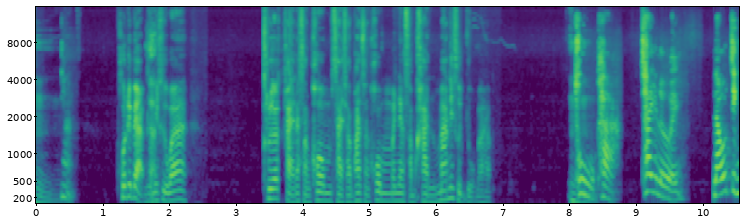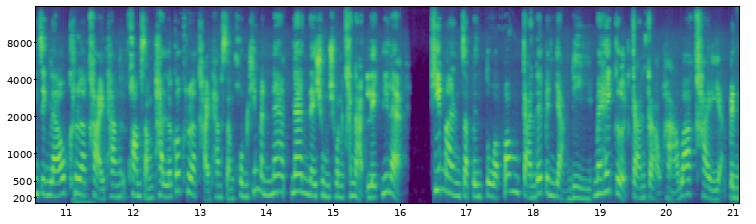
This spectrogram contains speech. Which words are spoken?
อืมน่ะพูดได้แบบนี้ครับนี่คือว่า เครือข่ายทางสังคม สายสัมพันธ์สังคมมันยังสำคัญมากที่สุดอยู่ป่ะครับ ถูกค่ะใช่เลย แล้วจริง ๆ แล้วเครือข่ายทางความสัมพันธ์ แล้วก็เครือข่ายทางสังคมที่มันแนบแน่นในชุมชนขนาดเล็กนี่แหละ ที่มันจะเป็นตัวป้องกันได้เป็นอย่างดี ไม่ให้เกิดการกล่าวหาว่าใครอะเป็น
